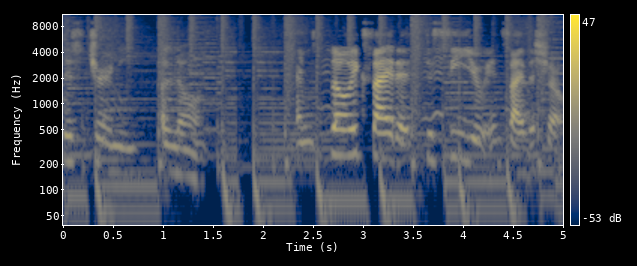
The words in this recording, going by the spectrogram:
this journey alone. I'm so excited to see you inside the show.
